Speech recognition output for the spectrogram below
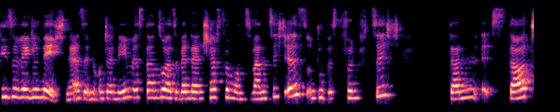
diese Regel nicht. Ne? Also in Unternehmen ist dann so, also wenn dein Chef 25 ist und du bist 50, dann ist dort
